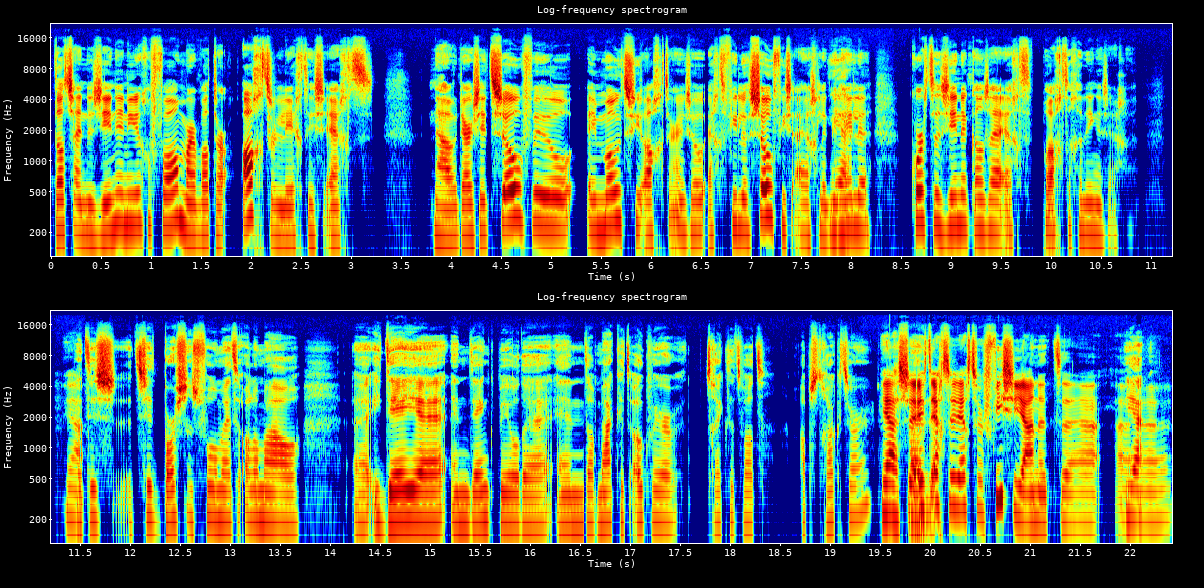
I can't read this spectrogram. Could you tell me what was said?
Dat zijn de zinnen in ieder geval. Maar wat erachter ligt is echt. Nou, daar zit zoveel emotie achter en zo echt filosofisch eigenlijk. Ja. hele korte zinnen kan zij echt prachtige dingen zeggen. Ja. Het, is, het zit barstensvol met allemaal eh, ideeën en denkbeelden. En dat maakt het ook weer, trekt het wat abstracter. Ja, ze En- heeft echt, echt haar visie aan het Ja.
